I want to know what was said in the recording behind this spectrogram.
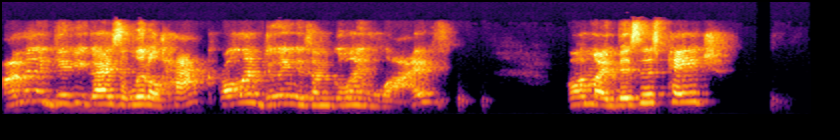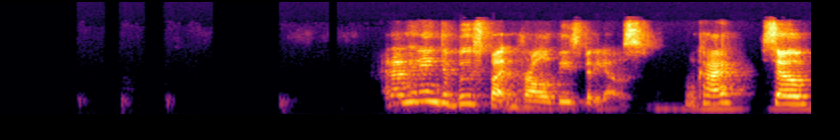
I'm going to give you guys a little hack. All I'm doing is I'm going live on my business page. And I'm hitting the boost button for all of these videos. Okay. So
